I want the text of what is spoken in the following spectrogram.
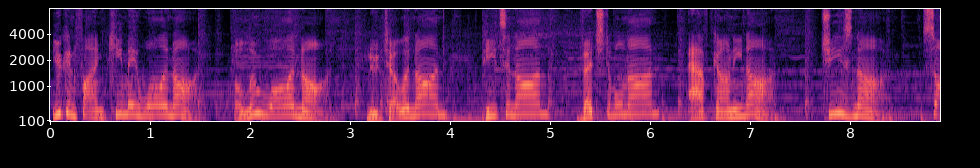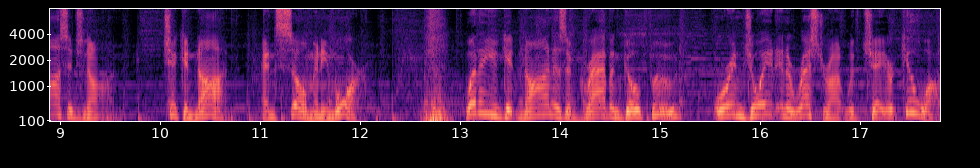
You can find keema wala naan, aloo wala naan, Nutella naan, pizza naan, vegetable naan, Afghani naan, cheese naan, sausage naan, chicken naan, and so many more. Whether you get naan as a grab-and-go food or enjoy it in a restaurant with chai or kilwa,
